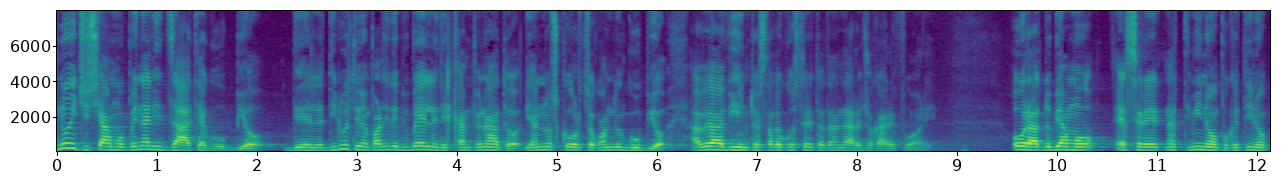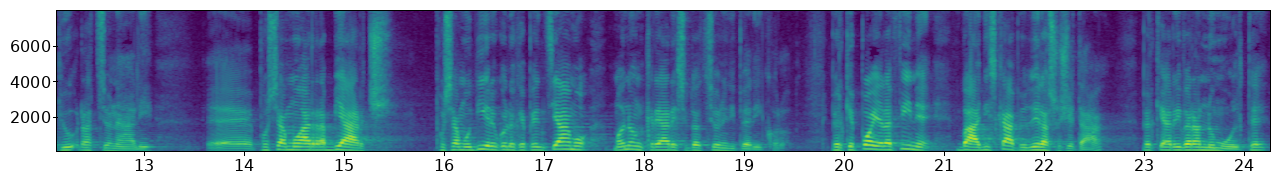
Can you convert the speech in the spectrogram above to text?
Noi ci siamo penalizzati a Gubbio del, ultime partite più belle del campionato di anno scorso quando il Gubbio aveva vinto e è stato costretto ad andare a giocare fuori. Ora dobbiamo essere un attimino un pochettino più razionali, eh, possiamo arrabbiarci, possiamo dire quello che pensiamo ma non creare situazioni di pericolo, perché poi alla fine va a discapito della società, perché arriveranno multe,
